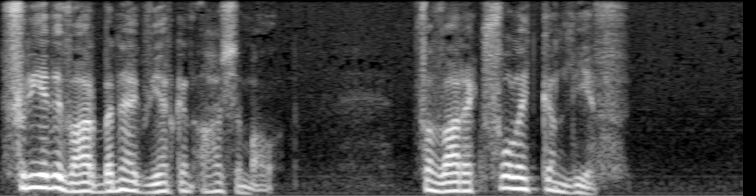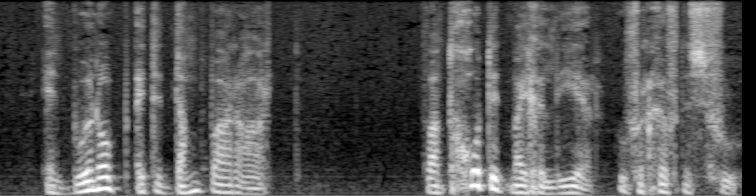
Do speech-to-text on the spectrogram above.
Vrede waarbinne ek weer kan asemhaal. Van waar ek voluit kan leef. En boonop uit 'n dankbare hart. Want God het my geleer hoe vergifnis voel.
